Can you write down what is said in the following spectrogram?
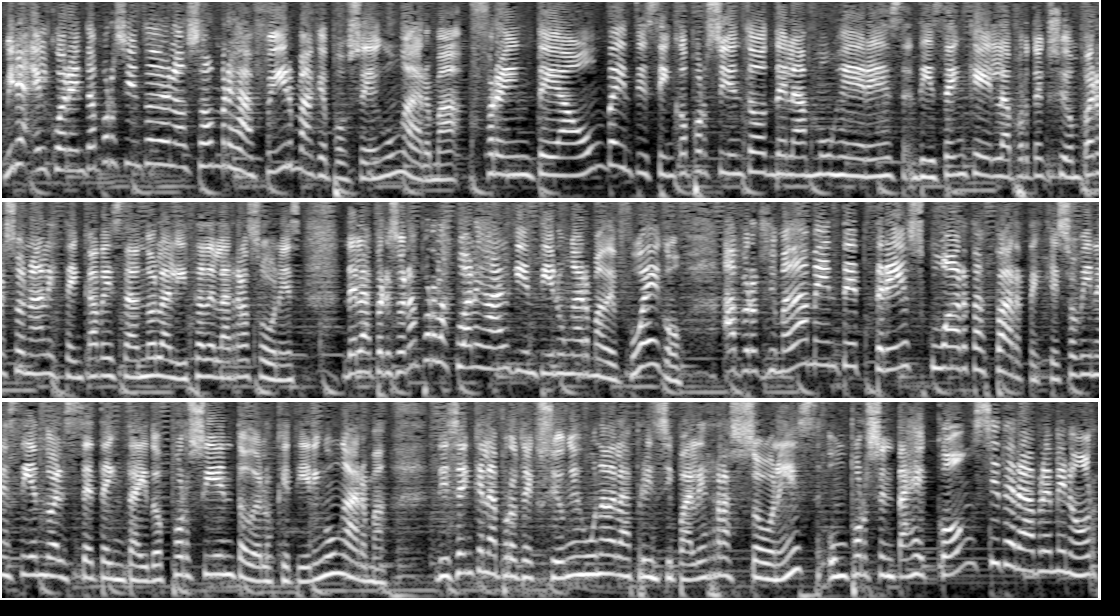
Mira, el 40% de los hombres afirma que poseen un arma frente a un 25% de las mujeres dicen que la protección personal está encabezando la lista de las razones de las personas por las cuales alguien tiene un arma de fuego. Aproximadamente tres cuartas partes, que eso viene siendo el 72% de los que tienen un arma, dicen que la protección es una de las principales razones. Un porcentaje considerable menor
